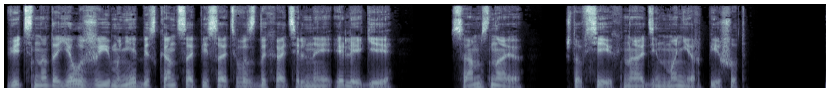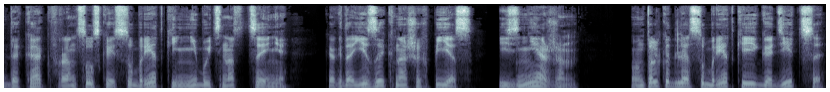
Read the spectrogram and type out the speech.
ведь надоело же и мне без конца писать воздыхательные элегии. Сам знаю, что все их на один манер пишут. Да как французской субредке не быть на сцене, когда язык наших пьес изнежен? Он только для субредки и годится.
